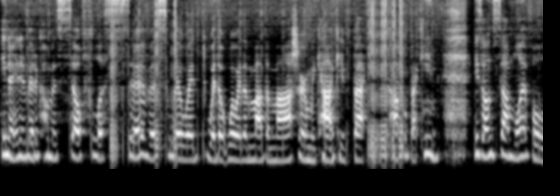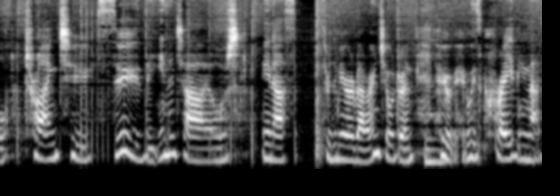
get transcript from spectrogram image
you know, in inverted commas, selfless service, where we're where, the, where we're the mother martyr and we can't give back, can't put back in, is on some level trying to soothe the inner child in us through the mirror of our own children, mm. who who is craving that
